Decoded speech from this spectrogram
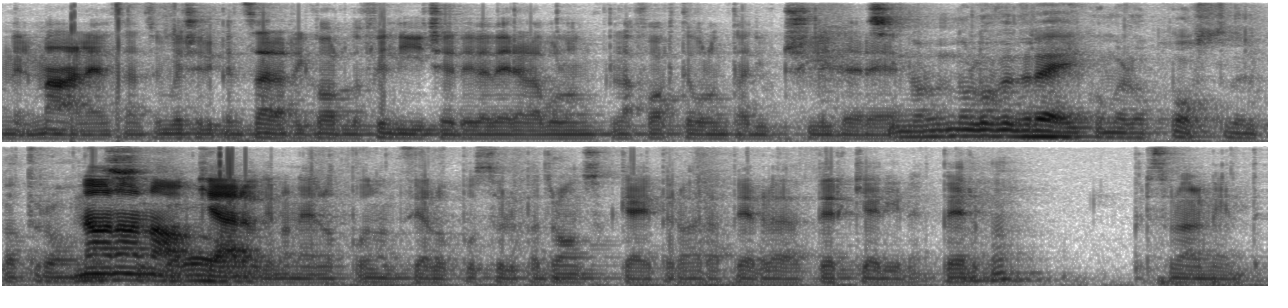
nel male, nel senso invece di pensare al ricordo felice deve avere la, volo- la forte volontà di uccidere. Sì, non, non, lo vedrei come l'opposto del Patronus. No, no, no, però... chiaro che non, non, sia l'opposto del Patronus, ok, però era per, per chiarire, per, uh-huh. personalmente.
